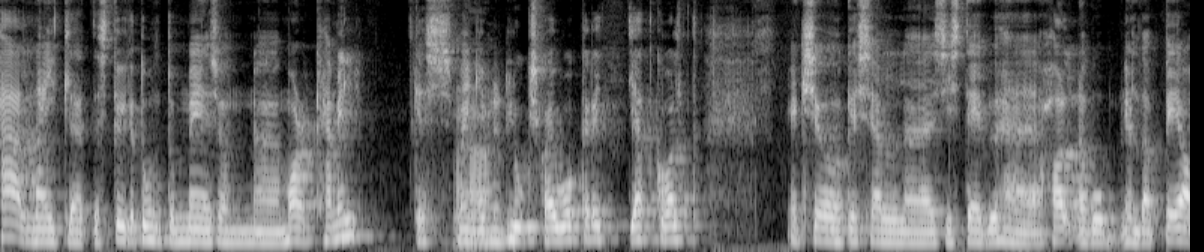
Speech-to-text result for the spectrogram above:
häälnäitlejatest kõige tuntum mees on äh, Mark Hamill, kes Aha. mängib nüüd Luke Skywalkerit jätkuvalt eks ju, kes seal äh, siis teeb ühe hal-, nagu nii-öelda pea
